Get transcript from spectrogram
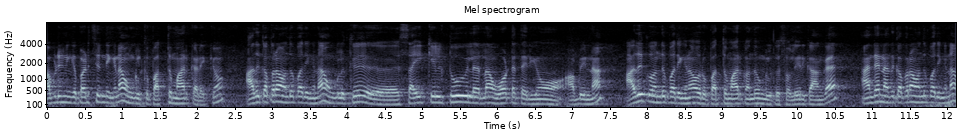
அப்படி நீங்கள் படிச்சிருந்தீங்கன்னா உங்களுக்கு பத்து மார்க் கிடைக்கும். அதுக்கப்புறம் வந்து பார்த்திங்கன்னா உங்களுக்கு சைக்கிள் டூ வீலர்லாம் ஓட்ட தெரியும் அப்படின்னா அதுக்கு வந்து பார்த்திங்கன்னா ஒரு பத்து மார்க் வந்து உங்களுக்கு சொல்லியிருக்காங்க. அண்ட் தென் அதுக்கப்புறம் வந்து பார்த்திங்கன்னா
